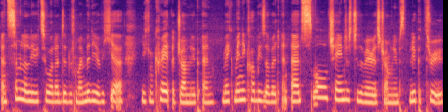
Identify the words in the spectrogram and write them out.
and similarly to what I did with my MIDI over here, you can create a drum loop and make many copies of it and add small changes to the various drum loops, loop it through.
